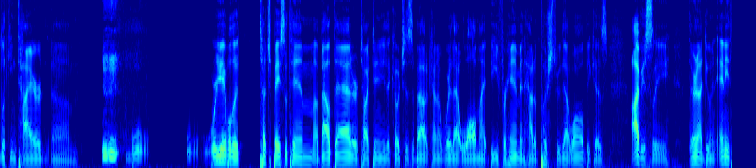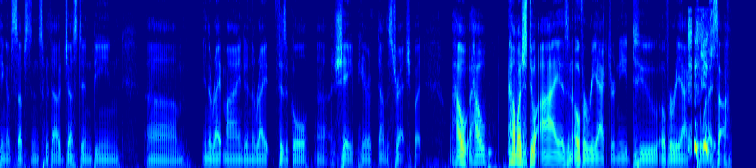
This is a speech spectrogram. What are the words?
looking tired. Um, mm-hmm. w- were you able to touch base with him about that, or talk to any of the coaches about kind of where that wall might be for him and how to push through that wall? Because obviously, they're not doing anything of substance without Justin being um, in the right mind and the right physical uh, shape here down the stretch. But how how how much do I, as an overreactor, need to overreact to what I saw?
